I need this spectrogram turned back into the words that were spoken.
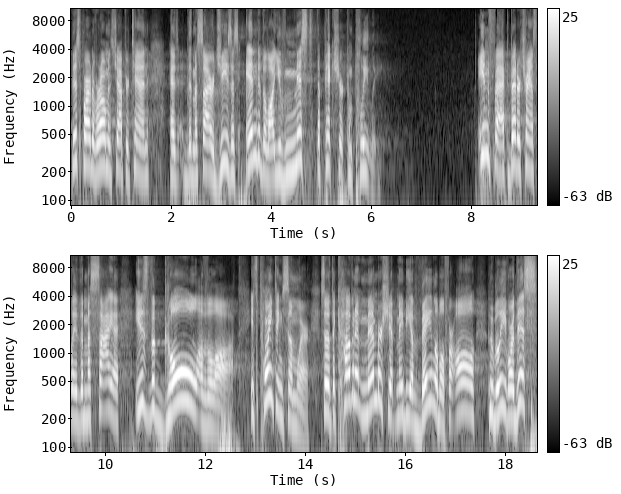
this part of Romans chapter 10 as the Messiah Jesus ended the law, you've missed the picture completely. In fact, better translated, the Messiah is the goal of the law. It's pointing somewhere so that the covenant membership may be available for all who believe. Or this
